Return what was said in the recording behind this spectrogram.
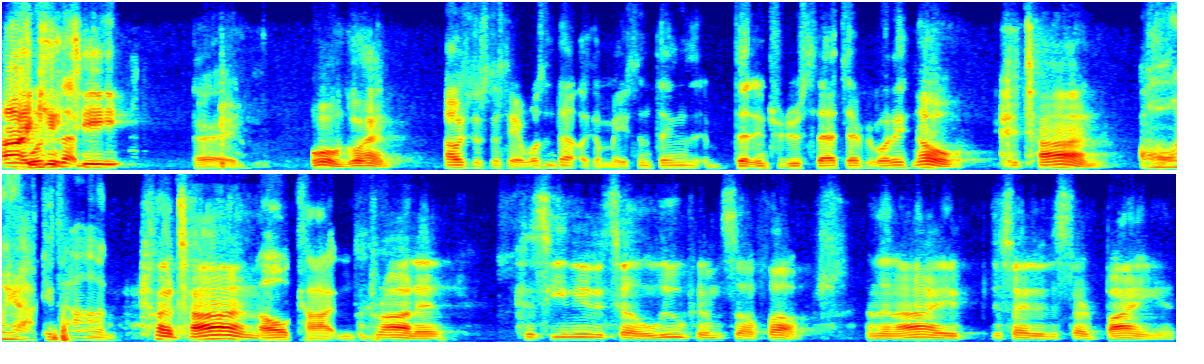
I Wasn't get that- All right. Oh, go ahead. I was just gonna say, wasn't that like a Mason thing that introduced that to everybody? No, Catan. Oh yeah, Catan. Catan Oh, Cotton. brought it because he needed to lube himself up, and then I decided to start buying it.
